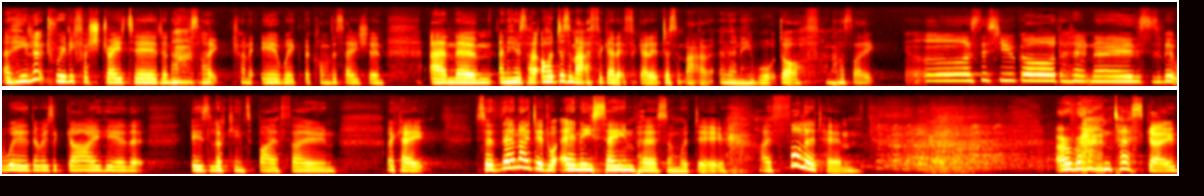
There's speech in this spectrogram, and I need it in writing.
And he looked really frustrated, and I was like trying to earwig the conversation. And, um, and he was like, Oh, it doesn't matter, forget it, forget it, it doesn't matter. And then he walked off. And I was like, Oh, is this you, God? I don't know. This is a bit weird. There is a guy here that is looking to buy a phone. Okay, so then I did what any sane person would do I followed him around Tesco.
